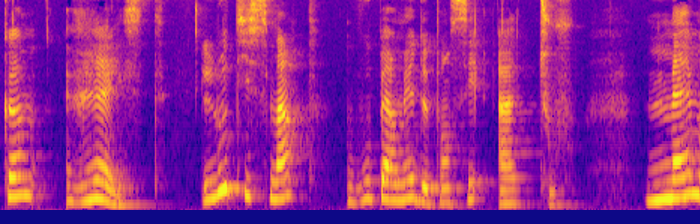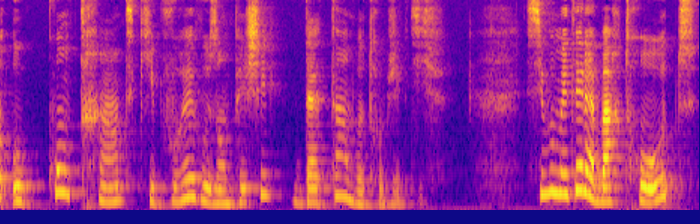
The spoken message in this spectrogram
comme réaliste. L'outil SMART vous permet de penser à tout, même aux contraintes qui pourraient vous empêcher d'atteindre votre objectif. Si vous mettez la barre trop haute,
